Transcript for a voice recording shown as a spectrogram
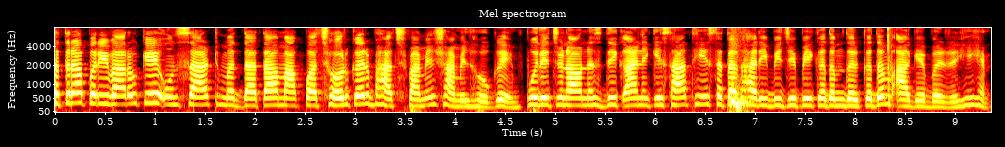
सत्रह परिवारों के उनसाठ मतदाता माकपा छोड़कर भाजपा में शामिल हो गए। पूरे चुनाव नज़दीक आने के साथ ही सत्ताधारी बीजेपी कदम दर कदम आगे बढ़ रही है,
